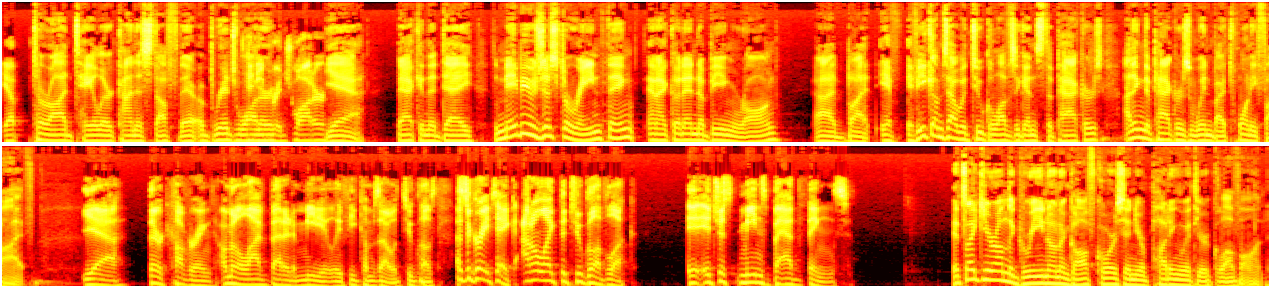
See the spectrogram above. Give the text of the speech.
Yep. Tyrod Taylor kind of stuff there. A Teddy Bridgewater. Bridgewater. Yeah, back in the day. So maybe it was just a rain thing, and I could end up being wrong. Uh, but if if he comes out with two gloves against the Packers, I think the Packers win by 25. Yeah, they're covering. I'm going to live bet it immediately if he comes out with two gloves. That's a great take. I don't like the two glove look. It, it just means bad things. It's like you're on the green on a golf course and you're putting with your glove on.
